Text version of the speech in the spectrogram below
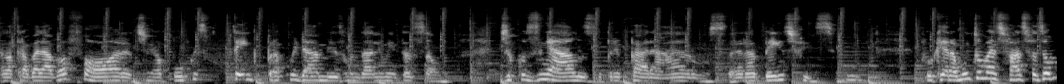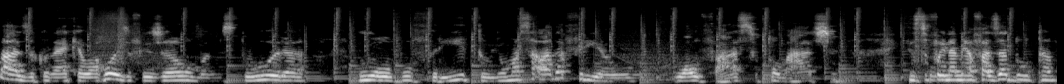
Ela trabalhava fora, tinha pouco tempo para cuidar mesmo da alimentação, de cozinhá-los, de prepará-los. Era bem difícil. Porque era muito mais fácil fazer o básico, né? Que é o arroz, o feijão, uma mistura, um ovo frito e uma salada fria, o, o alface, o tomate. Isso foi na minha fase adulta,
